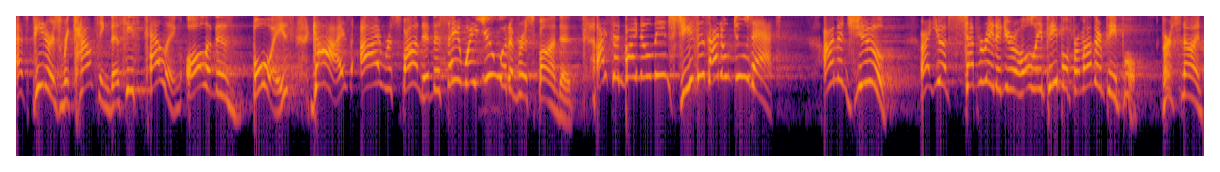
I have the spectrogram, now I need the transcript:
As Peter is recounting this, he's telling all of his boys, guys, I responded the same way you would have responded. I said, by no means, Jesus, I don't do that. I'm a Jew. All right, you have separated your holy people from other people. Verse 9,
